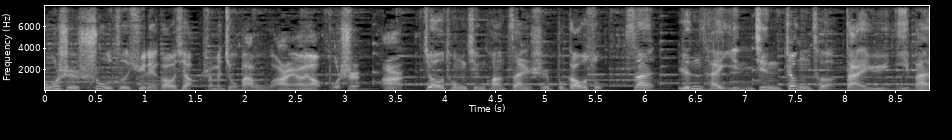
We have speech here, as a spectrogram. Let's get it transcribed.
不是数字序列高校，什么九八五、二幺幺，不是。二交通情况暂时不高速。三人才引进政策待遇一般。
